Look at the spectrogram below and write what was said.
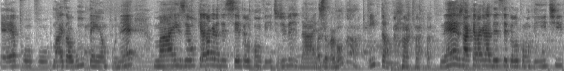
é, por, por mais algum tempo, né? Mas eu quero agradecer pelo convite de verdade. Mas você vai voltar. Então, né, já quero agradecer pelo convite.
